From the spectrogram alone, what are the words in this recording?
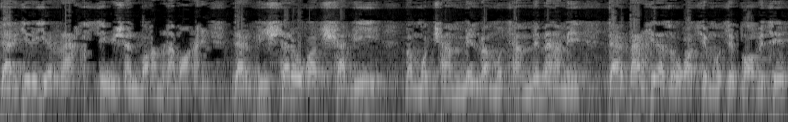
درگیر یه رقصی میشن با هم هماهنگ. در بیشتر اوقات شبیه و مکمل و متمم همه در برخی از اوقات متفاوته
